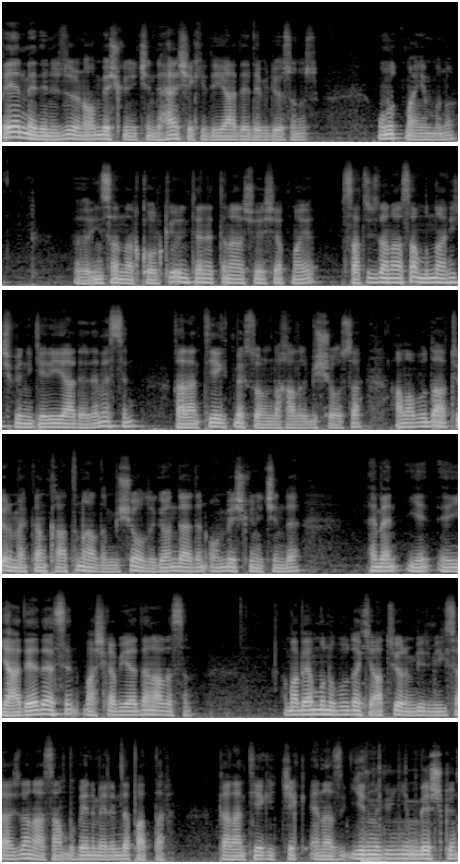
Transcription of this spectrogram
Beğenmediğiniz ürünü 15 gün içinde her şekilde iade edebiliyorsunuz. Unutmayın bunu. Ee, insanlar korkuyor internetten alışveriş yapmayı. Satıcıdan alsan bunların hiçbirini geri iade edemezsin. Garantiye gitmek zorunda kalır bir şey olsa. Ama burada atıyorum ekran kartını aldın bir şey oldu gönderdin 15 gün içinde hemen e, iade edersin başka bir yerden alırsın. Ama ben bunu buradaki atıyorum bir bilgisayarcıdan alsam bu benim elimde patlar. Garantiye gidecek en az 20 gün 25 gün.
